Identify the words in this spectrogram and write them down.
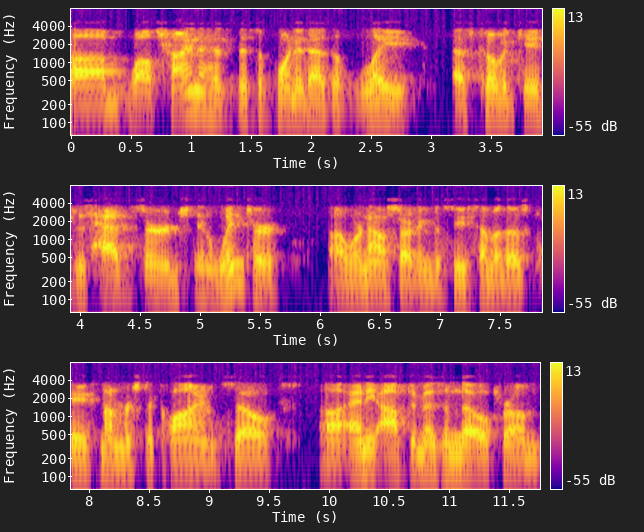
um, while China has disappointed as of late, as COVID cases had surged in winter, uh, we're now starting to see some of those case numbers decline. So uh, any optimism, though, from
